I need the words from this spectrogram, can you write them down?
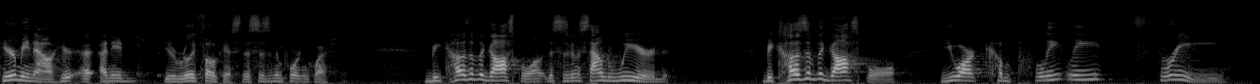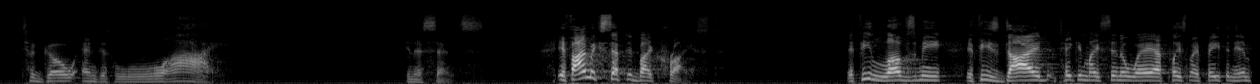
hear me now, hear, uh, I need you to really focus. This is an important question. Because of the gospel, uh, this is going to sound weird. Because of the gospel, you are completely free to go and just lie, in a sense. If I'm accepted by Christ, if He loves me, if He's died, taken my sin away, I've placed my faith in Him,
